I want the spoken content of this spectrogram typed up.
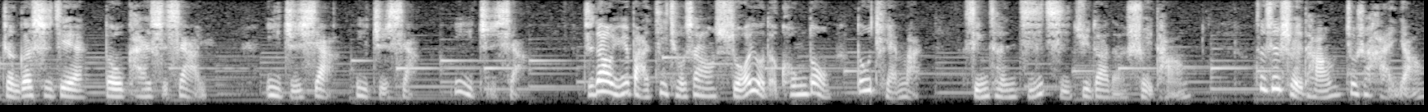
整个世界都开始下雨，一直下，一直下，一直下，直到雨把地球上所有的空洞都填满，形成极其巨大的水塘。这些水塘就是海洋，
